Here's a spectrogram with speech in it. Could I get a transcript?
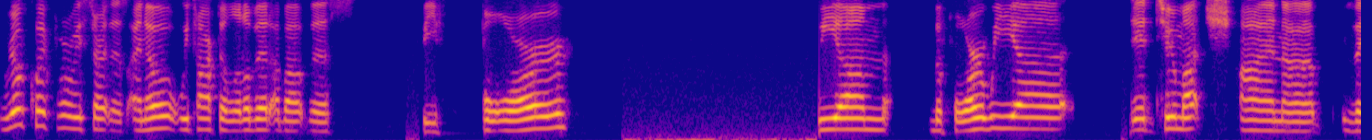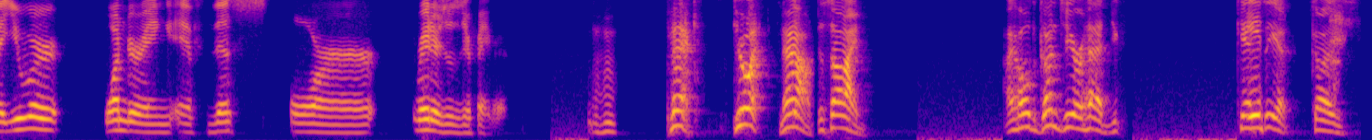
real quick before we start this, I know we talked a little bit about this before we um before we uh did too much on uh that you were wondering if this or Raiders was your favorite. hmm Pick. Do it now. Decide. I hold gun to your head. You can't It's- see it because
